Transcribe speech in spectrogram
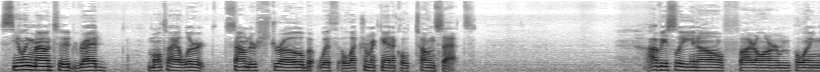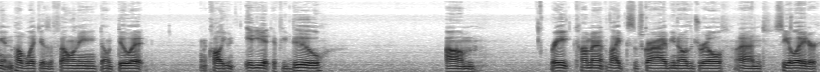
ceiling mounted red multi-alert sounder strobe with electromechanical tone sets obviously you know fire alarm pulling in public is a felony. Don't do it. I'm gonna call you an idiot if you do um, rate, comment, like, subscribe, you know the drill, and see you later.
